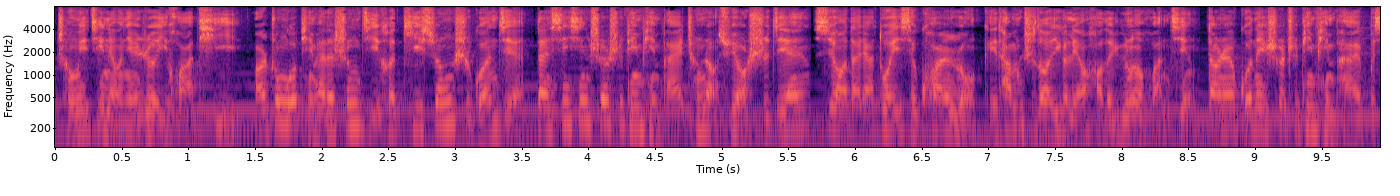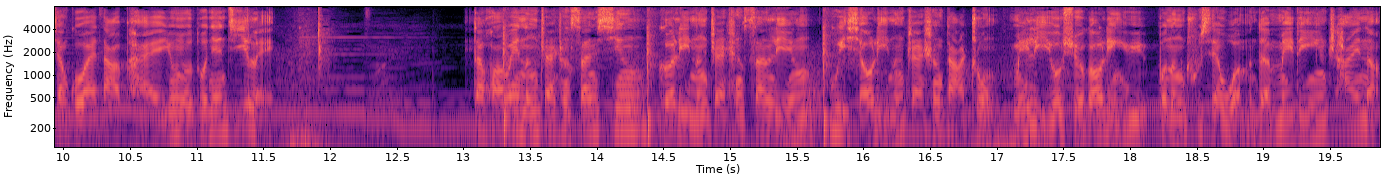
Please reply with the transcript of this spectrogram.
成为近两年热议话题。而中国品牌的升级和提升是关键，但新兴奢侈品品牌成长需要时间，希望大家多一些宽容，给他们制造一个良好的舆论环境。当然，国内奢侈品品牌不像国外大牌拥有多年积累，但华为能战胜三星，格力能战胜三菱，魏小李能战胜大众，没理由雪糕领域不能出现我们的 Made in China。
